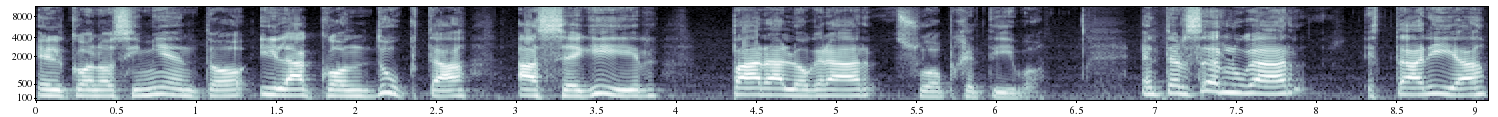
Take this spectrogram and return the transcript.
el conocimiento y la conducta a seguir para lograr su objetivo. En tercer lugar estaría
